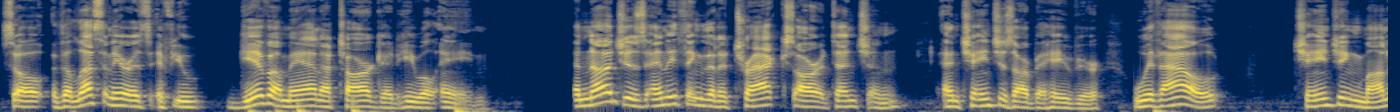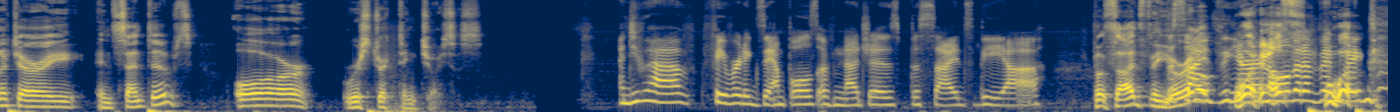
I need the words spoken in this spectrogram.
So the lesson here is if you give a man a target, he will aim. A nudge is anything that attracts our attention and changes our behavior without changing monetary incentives or restricting choices. And do you have favorite examples of nudges besides the uh besides the urinal? Besides the urinal that have been what? big.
